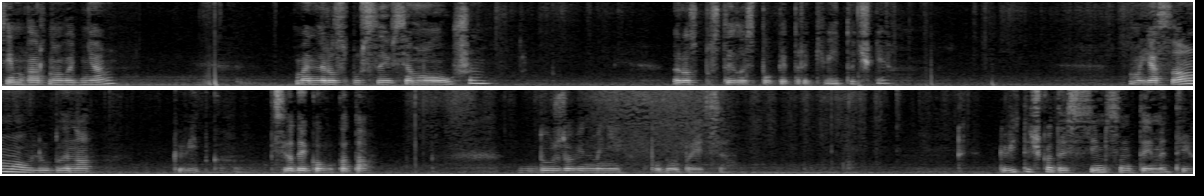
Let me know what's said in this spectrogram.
Всім гарного дня. У мене розпустився моушен. Розпустилось поки три квіточки. Моя сама улюблена квітка після дикого кота. Дуже він мені подобається. Квіточка десь 7 сантиметрів.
